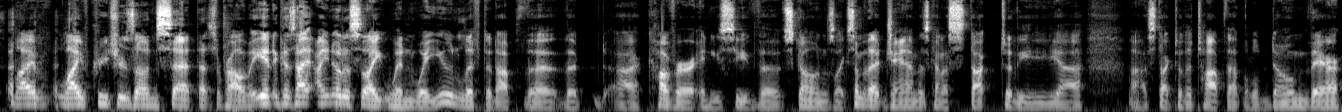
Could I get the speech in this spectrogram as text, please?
live live creatures on set. That's the problem. Because I, I noticed like when Weyoun lifted up the the uh, cover and you see the scones, like some of that jam is kind of stuck to the uh, uh, stuck to the top that little dome there.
